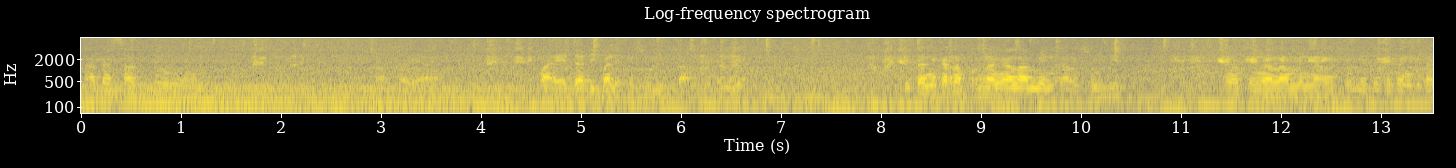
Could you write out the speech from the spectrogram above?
ada satu apa ya faedah di balik kesulitan Iya. kita ini karena pernah ngalamin hal sulit waktu ngalamin hal sulit itu kan kita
